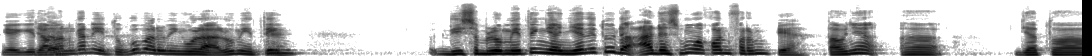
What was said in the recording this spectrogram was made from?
Kayak gitu. Jangan kan itu, gue baru minggu lalu meeting. Iya. Di sebelum meeting janjian itu udah ada semua confirm. Iya. Taunya eh, jadwal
